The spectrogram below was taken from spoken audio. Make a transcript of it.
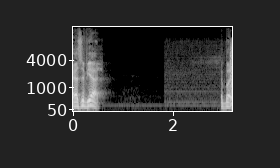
as of yet. But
